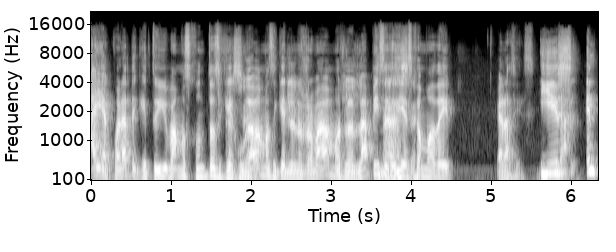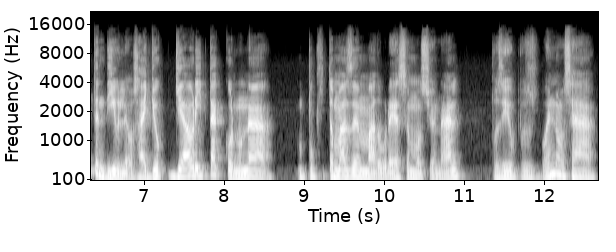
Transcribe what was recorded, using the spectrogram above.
ay, acuérdate que tú y yo íbamos juntos y que jugábamos y que nos robábamos los lápices y es como de, gracias. Y es entendible, o sea, yo ya ahorita con una un poquito más de madurez emocional, pues digo, pues bueno, o sea,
